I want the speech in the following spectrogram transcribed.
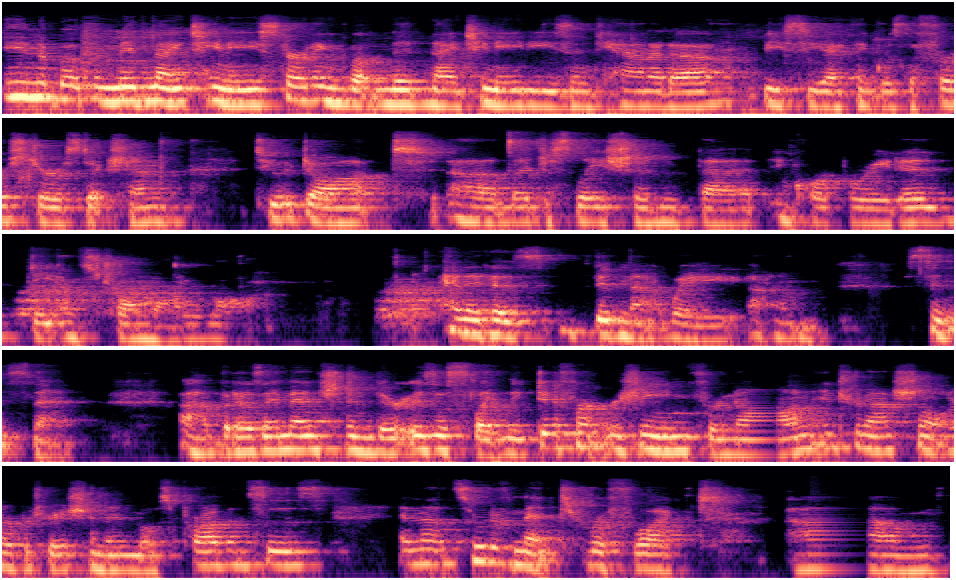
in about the mid 1980s, starting about mid 1980s in Canada, BC, I think, was the first jurisdiction to adopt uh, legislation that incorporated the UNCITRAL model law. And it has been that way um, since then. Uh, but as I mentioned, there is a slightly different regime for non international arbitration in most provinces, and that's sort of meant to reflect um,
